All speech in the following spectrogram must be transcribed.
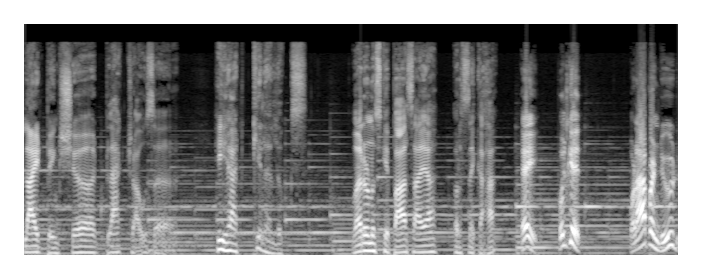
light pink shirt, black trouser. He had killer looks Varun उसके पास आया और उसने कहा hey Pulkit what happened dude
